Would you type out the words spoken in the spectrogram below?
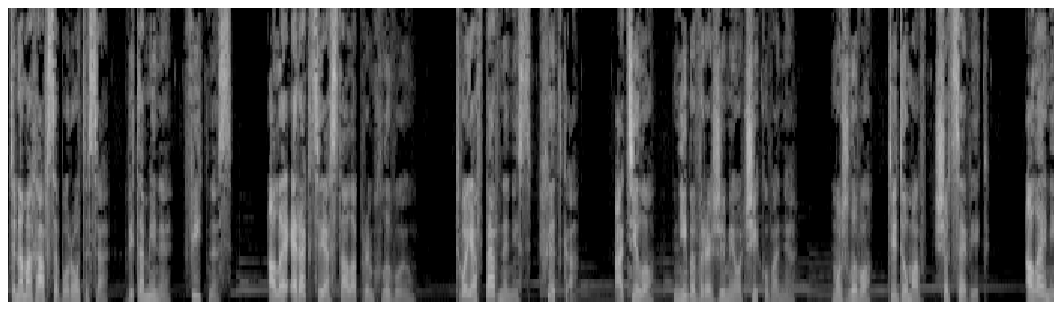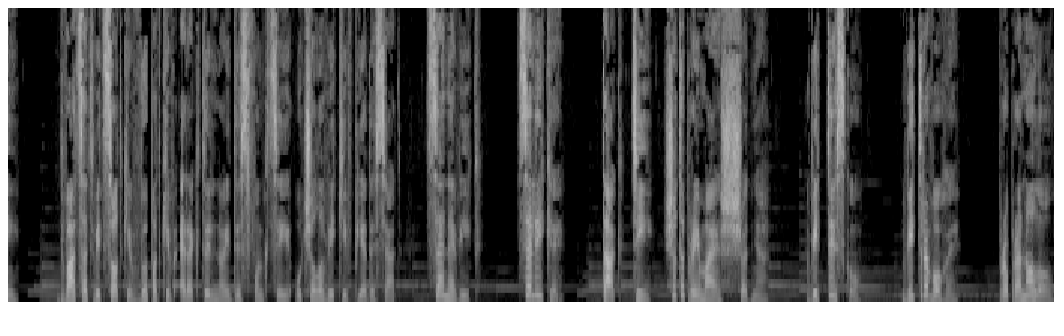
Ти намагався боротися, вітаміни, фітнес. Але ерекція стала примхливою. Твоя впевненість хитка, а тіло ніби в режимі очікування. Можливо, ти думав, що це вік. Але ні. 20% випадків еректильної дисфункції у чоловіків 50 це не вік. Це ліки. Так, ті, що ти приймаєш щодня. Від тиску, від тривоги, пропранолол,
